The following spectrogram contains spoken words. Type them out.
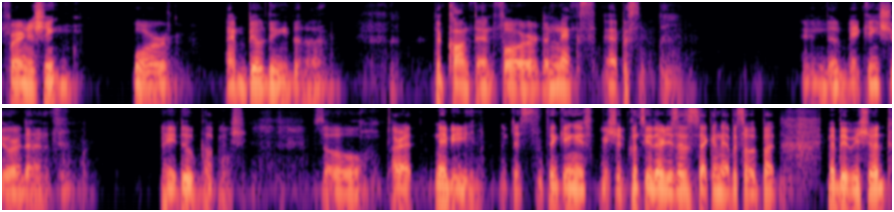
furnishing or I'm building the the content for the next episode and uh, making sure that I do publish. So, all right, maybe I'm just thinking if we should consider this as a second episode, but maybe we should.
